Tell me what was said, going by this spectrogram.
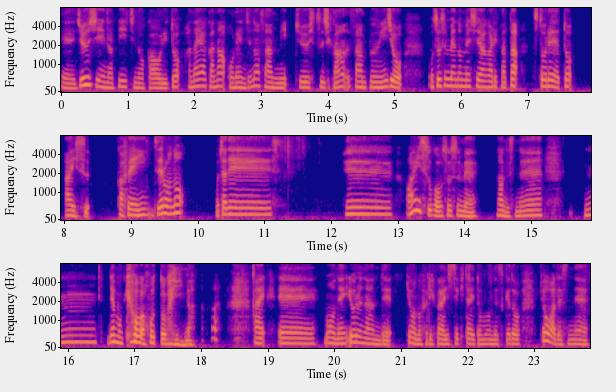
えージューシーなピーチの香りと華やかなオレンジの酸味。抽出時間3分以上。おすすめの召し上がり方。ストレート、アイス、カフェインゼロのお茶です。へー、アイスがおすすめなんですね。うーん、でも今日はホットがいいな。はい、えー、もうね、夜なんで、今日の振り返りしていきたいと思うんですけど、今日はですね、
